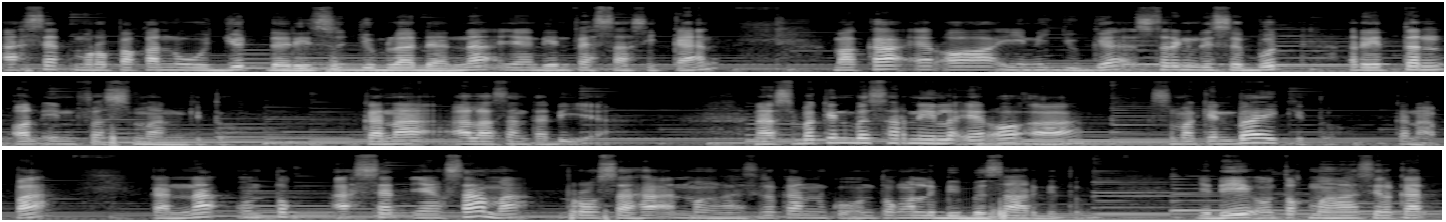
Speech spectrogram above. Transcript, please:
aset merupakan wujud dari sejumlah dana yang diinvestasikan, maka ROA ini juga sering disebut return on investment gitu. Karena alasan tadi ya. Nah, semakin besar nilai ROA, semakin baik gitu. Kenapa? Karena untuk aset yang sama, perusahaan menghasilkan keuntungan lebih besar gitu. Jadi untuk menghasilkan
